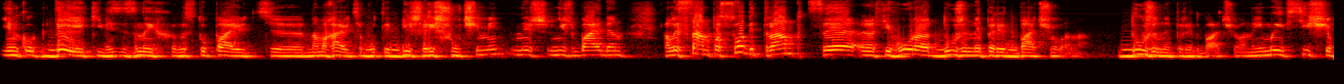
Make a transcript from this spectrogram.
інколи деякі з них виступають, е, намагаються бути більш рішучими ніж ніж Байден. Але сам по собі Трамп це е, фігура дуже непередбачувана. Дуже непередбачувана. І ми всі ще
